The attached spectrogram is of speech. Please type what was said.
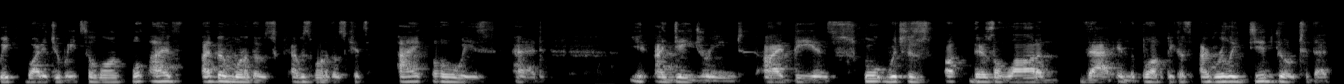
wait? Why did you wait so long? Well, I've I've been one of those. I was one of those kids. I always had. I daydreamed. I'd be in school, which is uh, there's a lot of that in the book because I really did go to that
